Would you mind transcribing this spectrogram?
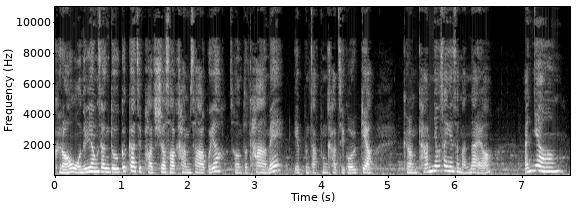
그럼 오늘 영상도 끝까지 봐주셔서 감사하고요. 저는 또 다음에 예쁜 작품 가지고 올게요. 그럼 다음 영상에서 만나요. 안녕!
